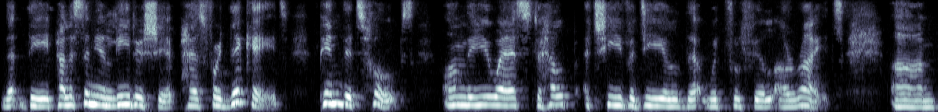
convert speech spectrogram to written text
that the Palestinian leadership has for decades pinned its hopes on the U.S. to help achieve a deal that would fulfill our rights. Um,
